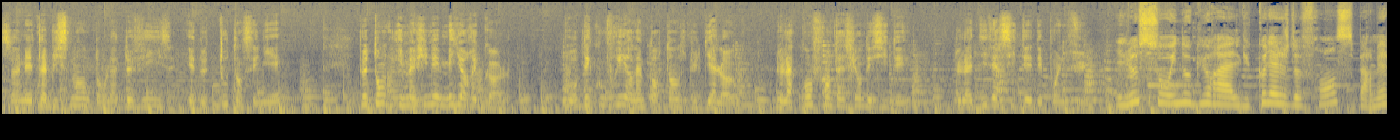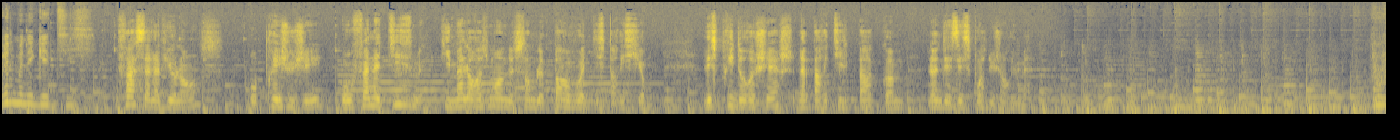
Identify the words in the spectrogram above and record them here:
dans un établissement dont la devise est de tout enseigner, peut-on imaginer meilleure école pour découvrir l'importance du dialogue, de la confrontation des idées, de la diversité des points de vue? Les leçons inaugurales du Collège de France par Meryl Moneghetti. Face à la violence, aux préjugés, au fanatisme qui malheureusement ne semble pas en voie de disparition, l'esprit de recherche n'apparaît-il pas comme l'un des espoirs du genre humain?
